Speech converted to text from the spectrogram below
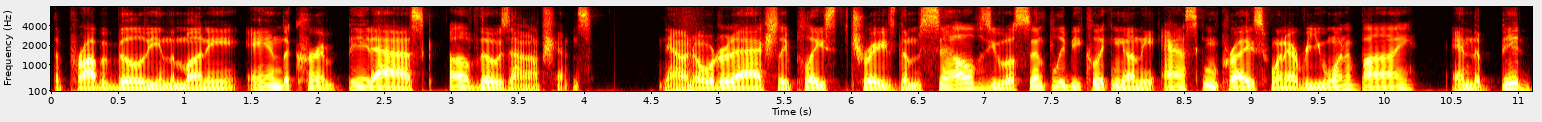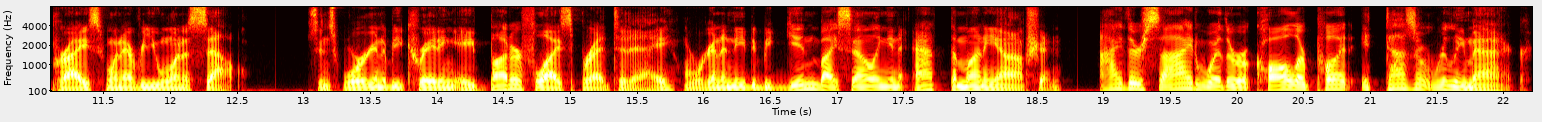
the probability in the money, and the current bid ask of those options. Now, in order to actually place the trades themselves, you will simply be clicking on the asking price whenever you want to buy and the bid price whenever you want to sell. Since we're going to be creating a butterfly spread today, we're going to need to begin by selling an at the money option. Either side, whether a call or put, it doesn't really matter.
